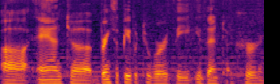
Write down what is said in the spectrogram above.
uh, and uh, brings the people to where the event occurred.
